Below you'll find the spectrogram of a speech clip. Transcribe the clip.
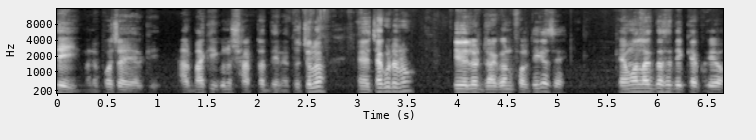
দেই মানে পচাই আর কি। আর বাকি কোনো সারটা দেয় না। তো চলো আহ, চাকুটা নো এই হলো ড্রাগন ফল ঠিক আছে? কেমন লাগতেছে দেখা কইও।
